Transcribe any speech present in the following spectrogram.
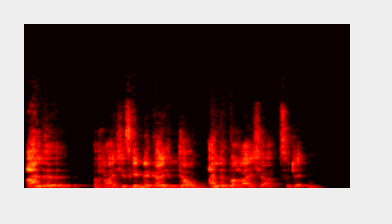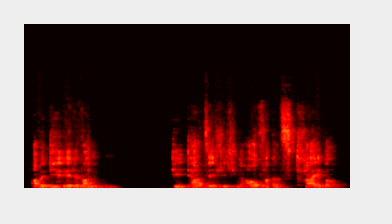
alle Bereiche, es geht mir gar nicht darum, alle Bereiche abzudecken, aber die relevanten, die tatsächlichen Aufwandstreiber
